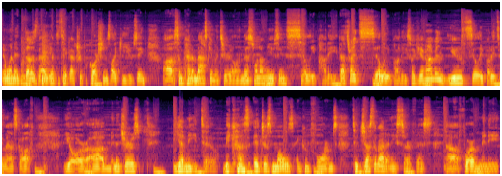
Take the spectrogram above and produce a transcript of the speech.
and when it does that, you have to take extra precautions like using uh, some kind of masking material. And this one, I'm using Silly Putty. That's right, Silly Putty. So if you haven't used Silly Putty to mask off your uh, miniatures, you need to because it just molds and conforms to just about any surface uh, for a mini.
